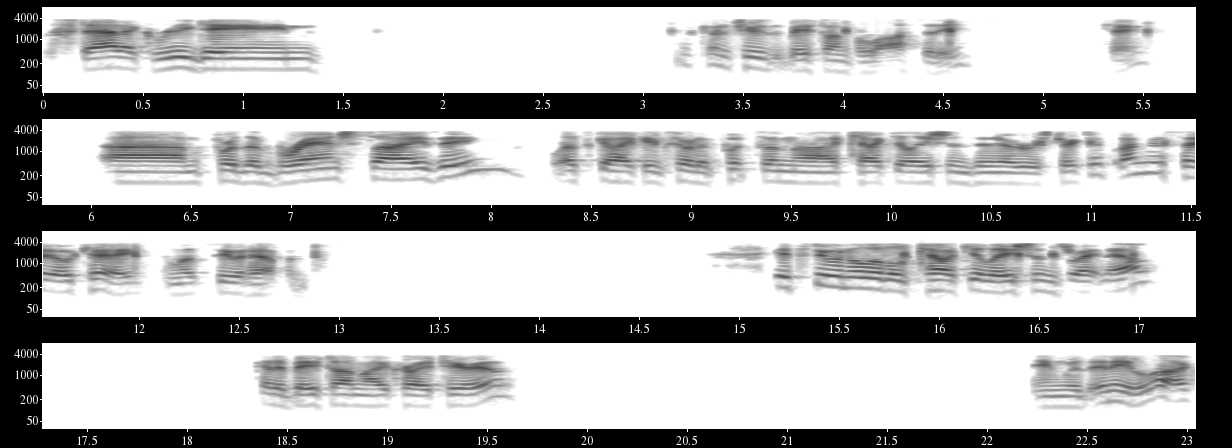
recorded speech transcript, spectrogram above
the static regain. Let's kind of choose it based on velocity. Okay. Um, for the branch sizing, let's go, I can sort of put some uh, calculations in there to restrict it, but I'm going to say okay, and let's see what happens. It's doing a little calculations right now, kind of based on my criteria. And with any luck,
